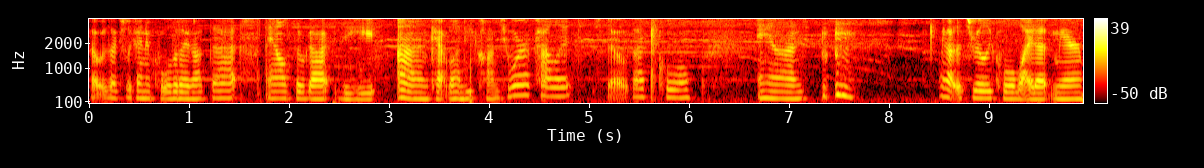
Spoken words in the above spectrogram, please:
that was actually kind of cool that I got that. I also got the um, Kat Von D Contour palette, so that's cool. And I got this really cool light up mirror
